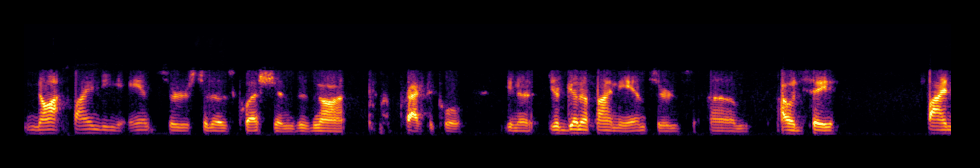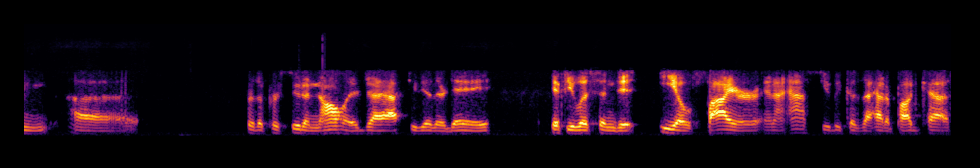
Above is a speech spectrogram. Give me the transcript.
not finding answers to those questions is not practical. You know, you're gonna find the answers. Um, I would say find uh, for the pursuit of knowledge. I asked you the other day if you listened to EO Fire, and I asked you because I had a podcast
